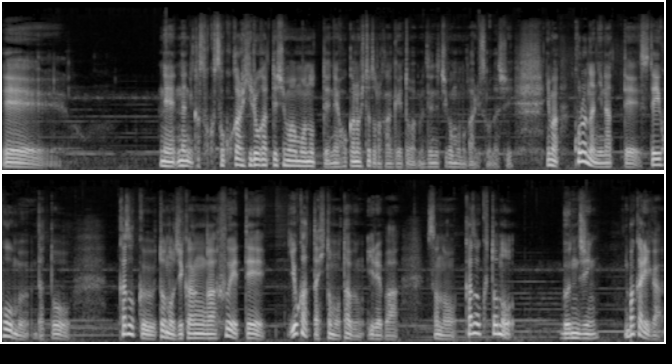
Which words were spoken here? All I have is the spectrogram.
えーね、何かそこそこから広がってしまうものってね他の人との関係とは全然違うものがありそうだし今コロナになってステイホームだと家族との時間が増えて良かった人も多分いればその家族との分人ばかりが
